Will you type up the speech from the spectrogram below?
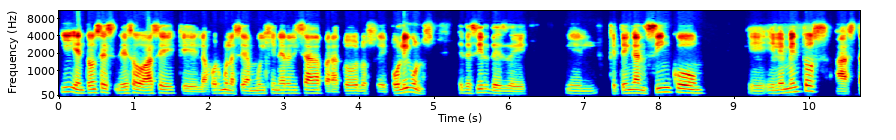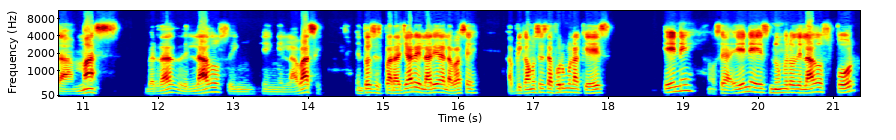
y entonces eso hace que la fórmula sea muy generalizada para todos los polígonos, es decir, desde que tengan cinco eh, elementos hasta más, ¿verdad? De lados en, en la base. Entonces, para hallar el área de la base, aplicamos esta fórmula que es n, o sea, n es número de lados por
